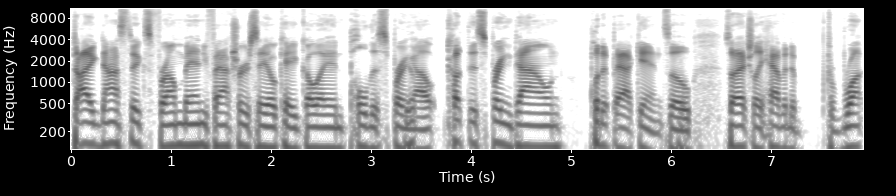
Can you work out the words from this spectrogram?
diagnostics from manufacturers say, okay, go in, pull this spring out, cut this spring down, put it back in. So so actually having to to run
